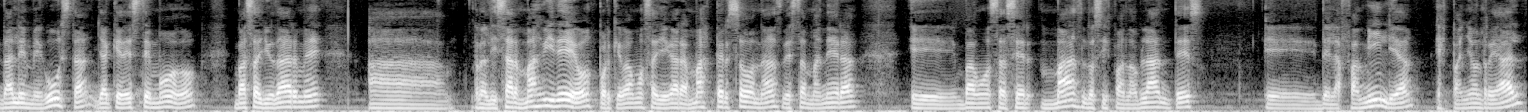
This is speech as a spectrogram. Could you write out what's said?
dale me gusta, ya que de este modo vas a ayudarme a realizar más videos porque vamos a llegar a más personas. De esta manera eh, vamos a hacer más los hispanohablantes eh, de la familia español real.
